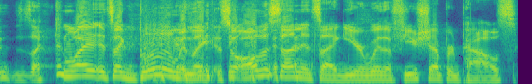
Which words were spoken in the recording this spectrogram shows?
it's like And why it's like boom and like so all of a sudden it's like you're with a few shepherd pals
